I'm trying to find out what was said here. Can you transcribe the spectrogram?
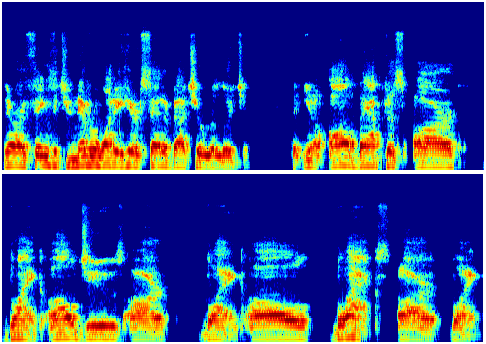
there are things that you never want to hear said about your religion. That, you know, all Baptists are blank, all Jews are blank, all blacks are blank.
